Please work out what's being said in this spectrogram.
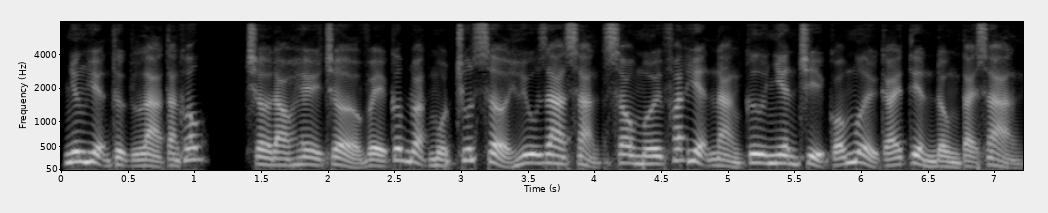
nhưng hiện thực là tàn khốc, chờ đào hề trở về cướp đoạt một chút sở hữu gia sản sau mới phát hiện nàng cư nhiên chỉ có 10 cái tiền đồng tài sản.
